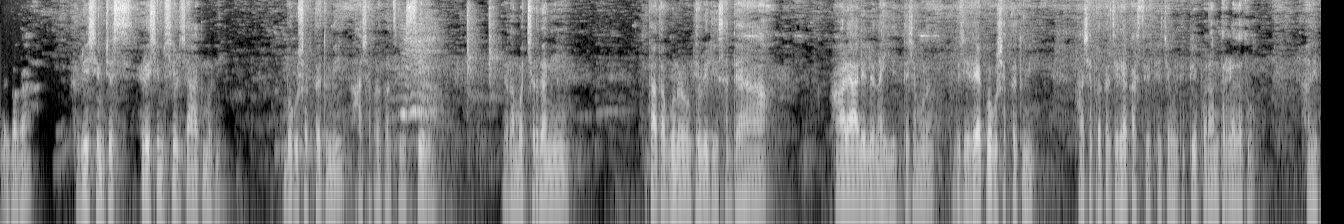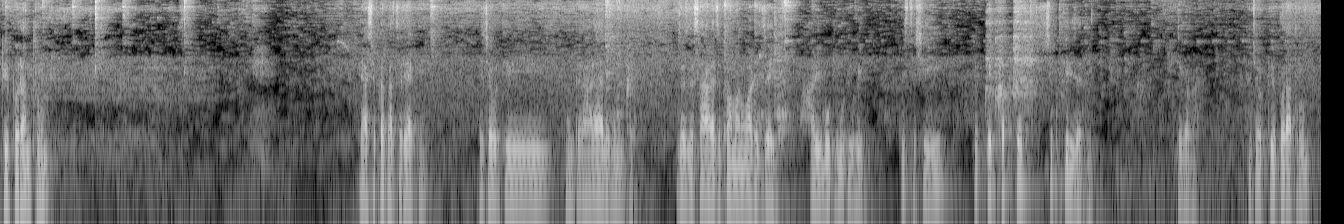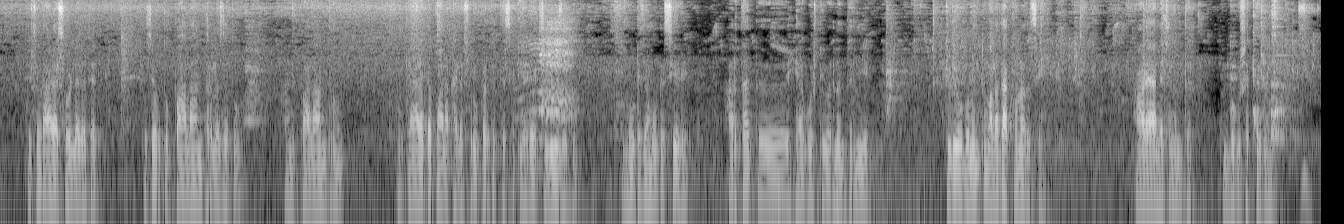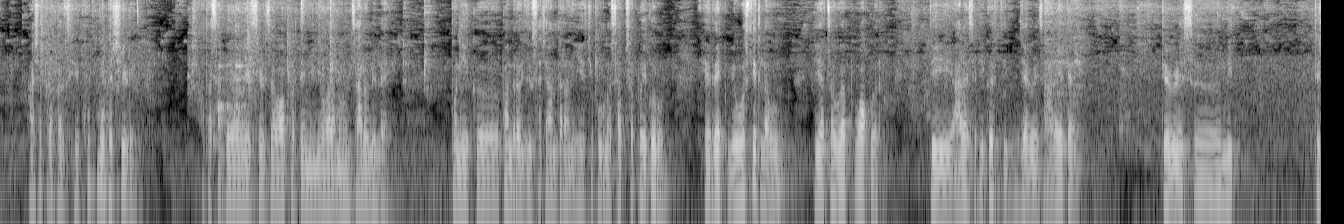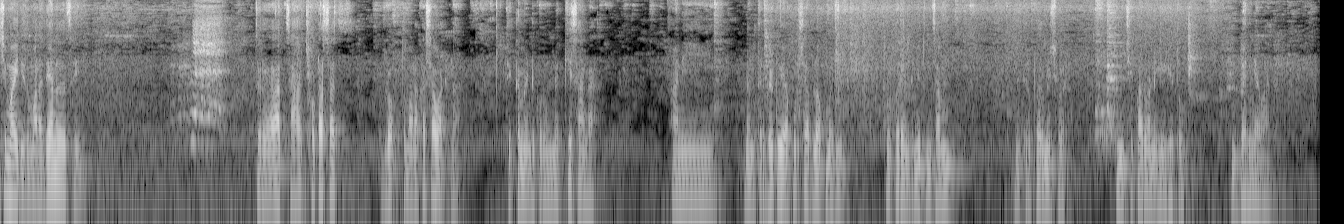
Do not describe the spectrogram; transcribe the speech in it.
बघा. रेशीमच्या रेशीम सेलच्या आतमध्ये. बघू शकता तुम्ही अशा प्रकारचं हे सेल आहे. याला मच्छरदाणी तिथं आता गुंडाळून ठेवलेली आहे. सध्या आळ्या आलेल्या नाही आहेत. त्याच्यामुळं त्याचे रॅक बघू शकता तुम्ही. अशा प्रकारचे रॅक असते. त्याच्यावरती पेपर अंथरला जातो. आणि पेपर अंथरून हे अशा प्रकारचं रॅक आहे. त्याच्यावरती नंतर आळ्या आल्याच्यानंतर जसजसं आळ्याचं प्रमाण वाढत जाईल आळी मोठी मोठी होईल तस तशी ही प्रत्येक टप्प्यात शिफ्ट केली जाते. हे बघा त्याच्यावर पेपर आथरून त्याच्यावर आळ्या सोडल्या जातात त्याच्यावर तो पाला अंथरला जातो आणि पाला अंथरून मग त्या आळ्या त्या पाला खायला सुरू करतात त्यासाठी हऱ्याचा यूज होतो. मोठ्याच्या मोठं शेड आहे. अर्थात ह्या गोष्टीवर नंतर मी एक व्हिडिओ बनवून तुम्हाला दाखवणारच आहे. आळ्या आल्याच्यानंतर. बघू शकता तुम्ही. अशा प्रकारचं हे खूप मोठं शेड आहे. आता सध्या या शेडचा वापर त्यांनी निवारा म्हणून चालवलेला आहे. पण एक पंधरा वीस दिवसाच्या अंतराने याची पूर्ण साफसफाई करून हे रॅक व्यवस्थित लावून याचा व्याप वापर ते आळ्यासाठी करतील. ज्यावेळेस आळ्या येतात त्यावेळेस मी त्याची माहिती तुम्हाला देणारच आहे. तर आजचा हा छोटासाच ब्लॉग तुम्हाला कसा वाटला ते कमेंट करून नक्की सांगा. आणि नंतर भेटूया पुढच्या ब्लॉकमध्ये तोपर्यंत मी तुमचा मित्र परमेश्वर तुमची परवानगी घेतो. धन्यवाद.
